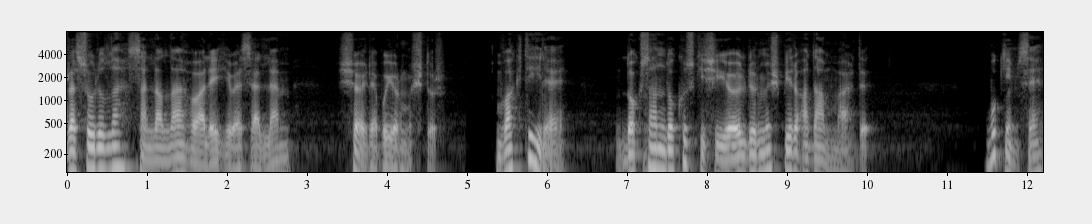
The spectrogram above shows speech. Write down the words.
Rasulullah sallallahu aleyhi ve sellem şöyle buyurmuştur. Vaktiyle 99 kişiyi öldürmüş bir adam vardı. Bu kimse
